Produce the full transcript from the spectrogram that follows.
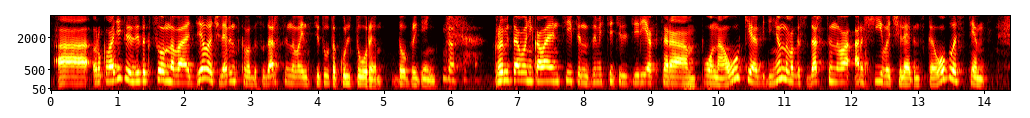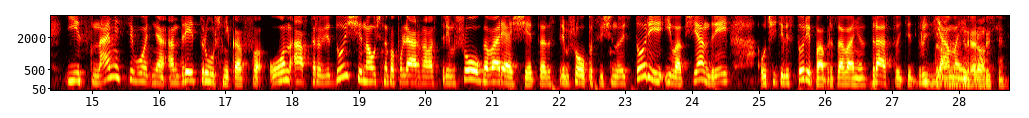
а, руководитель редакционного отдела Челябинского государственного института культуры. Добрый день. Здравствуйте. Кроме того, Николай Антипин, заместитель директора по науке Объединенного государственного архива Челябинской области. И с нами сегодня Андрей Трушников. Он автор и ведущий научно-популярного стрим-шоу «Говорящий». Это стрим-шоу посвящено истории. И вообще Андрей – учитель истории по образованию. Здравствуйте, друзья Здравствуйте. мои. Здравствуйте.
